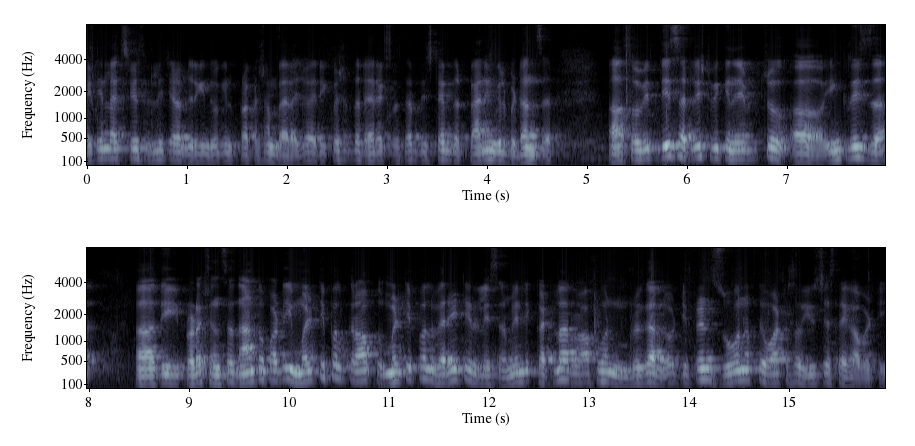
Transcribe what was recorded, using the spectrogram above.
eighteen lakh seeds release చేయడం జరిగింది in Prakasam barrage. I request the director sir this time that planning will be done sir. So with this at least we can able to increase the the production sir దాంతోపాటు ఈ multiple crop multiple variety release sir. Mainly catla rohu and మృగాల్లో different zone of the waters use చేస్తాయి కాబట్టి.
